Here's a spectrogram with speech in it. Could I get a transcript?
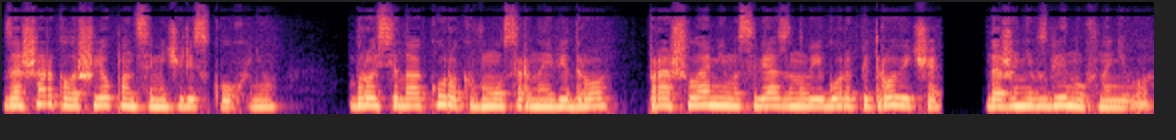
зашаркала шлепанцами через кухню, бросила окурок в мусорное ведро, прошла мимо связанного Егора Петровича, даже не взглянув на него.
